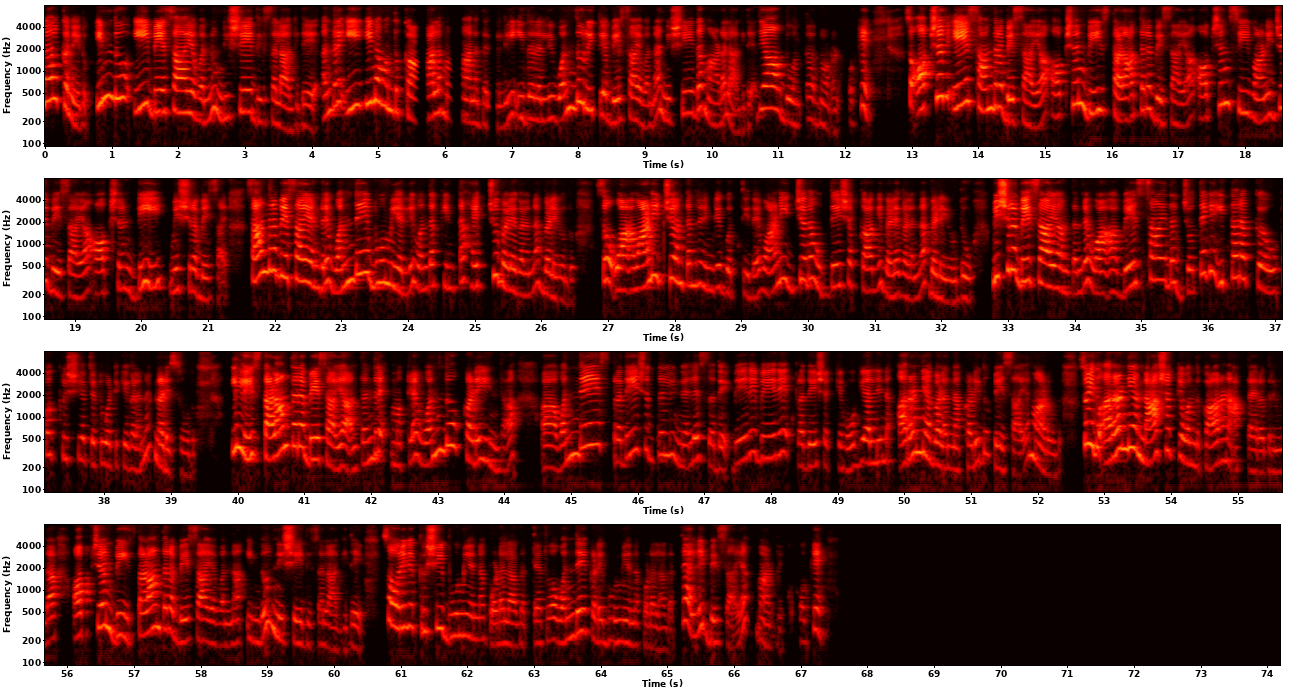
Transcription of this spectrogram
ನಾಲ್ಕನೆಯದು ಇಂದು ಈ ಬೇಸಾಯವನ್ನು ನಿಷೇಧಿಸಲಾಗಿದೆ. ಅಂದ್ರೆ ಈಗಿನ ಒಂದು ಕಾಲಮಾನದಲ್ಲಿ ಇದರಲ್ಲಿ ಒಂದು ರೀತಿಯ ಬೇಸಾಯವನ್ನ ನಿಷೇಧ ಮಾಡಲಾಗಿದೆ. ಅದ್ಯಾವುದು ಅಂತ ನೋಡೋಣ, ಓಕೆ? ಸೊ ಆಪ್ಷನ್ ಎ ಸಾಂದ್ರ ಬೇಸಾಯ ಆಪ್ಷನ್ ಬಿ ಸ್ಥಳಾಂತರ ಬೇಸಾಯ ಆಪ್ಷನ್ ಸಿ ವಾಣಿಜ್ಯ ಬೇಸಾಯ ಆಪ್ಷನ್ ಡಿ ಮಿಶ್ರ ಬೇಸಾಯ. ಸಾಂದ್ರ ಬೇಸಾಯ ಅಂದ್ರೆ ಒಂದೇ ಭೂಮಿಯಲ್ಲಿ ಒಂದಕ್ಕಿಂತ ಹೆಚ್ಚು ಬೆಳೆಗಳನ್ನ ಬೆಳೆಯುವುದು. ಸೊ ವಾಣಿಜ್ಯ ಅಂತಂದ್ರೆ ನಿಮ್ಗೆ ಗೊತ್ತಿದೆ. ವಾಣಿಜ್ಯದ ಉದ್ದೇಶಕ್ಕಾಗಿ ಬೆಳೆಗಳನ್ನ ಬೆಳೆಯುವುದು. ಮಿಶ್ರ ಬೇಸಾಯ ಅಂತಂದ್ರೆ ಬೇಸಾಯದ ಜೊತೆಗೆ ಇತರ ಉಪ ಉಪಕೃಷಿಯ ಚಟುವಟಿಕೆಗಳನ್ನ ನಡೆಸುವುದು. ಇಲ್ಲಿ ಸ್ಥಳಾಂತರ ಬೇಸಾಯ ಅಂತಂದ್ರೆ ಮಕ್ಕಳೇ ಒಂದು ಕಡೆಯಿಂದ ಒಂದೇ ಪ್ರದೇಶದಲ್ಲಿ ನೆಲೆಸದೆ ಬೇರೆ ಬೇರೆ ಪ್ರದೇಶಕ್ಕೆ ಹೋಗಿ ಅಲ್ಲಿನ ಅರಣ್ಯಗಳನ್ನ ಕಡಿದು ಬೇಸಾಯ ಮಾಡುವುದು. ಸೊ ಇದು ಅರಣ್ಯ ನಾಶಕ್ಕೆ ಒಂದು ಕಾರಣ ಆಗ್ತಾ ಇರೋದ್ರಿಂದ ಆಪ್ಷನ್ ಬಿ ಸ್ಥಳಾಂತರ ಬೇಸಾಯವನ್ನ ಇಂದು ನಿಷೇಧಿಸಲಾಗಿದೆ. ಸೊ ಅವರಿಗೆ ಕೃಷಿ ಭೂಮಿಯನ್ನ ಕೊಡಲಾಗತ್ತೆ ಅಥವಾ ಒಂದೇ ಕಡೆ ಭೂಮಿಯನ್ನ ಕೊಡಲಾಗತ್ತೆ, ಅಲ್ಲಿ ಬೇಸಾಯ ಮಾಡಬೇಕು ಓಕೆ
